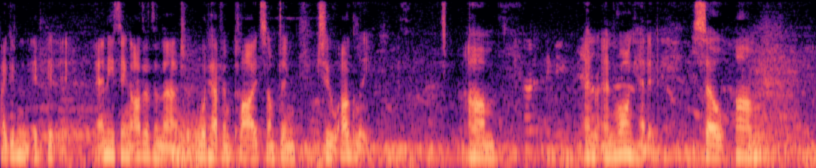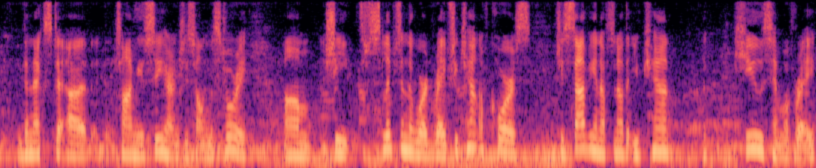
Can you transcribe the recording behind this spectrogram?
I didn't. It, it, anything other than that would have implied something too ugly um, and, and wrongheaded. So um, the next uh, time you see her and she's telling the story, um, she slips in the word rape. She can't, of course, she's savvy enough to know that you can't accuse him of rape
